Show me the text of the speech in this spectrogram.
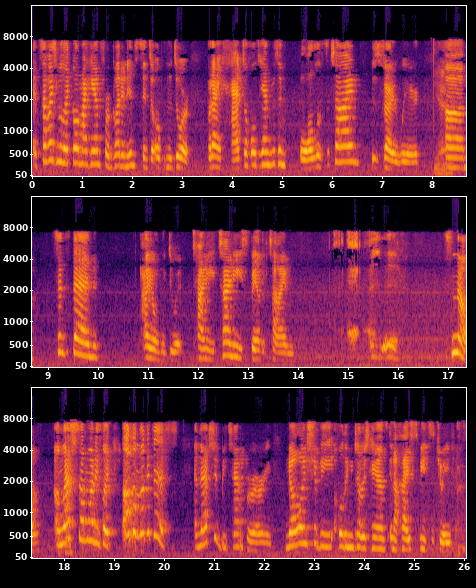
and sometimes he would let go of my hand for but an instant to open the door, but I had to hold hands with him all of the time. It was very weird. yeah. Um, since then, I only do it tiny, tiny spans of time. No, unless someone is like, "Oh, come look at this," and that should be temporary. No one should be holding each other's hands in a high speed situation.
